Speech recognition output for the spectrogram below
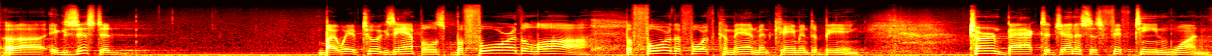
uh, existed by way of two examples before the law, before the fourth commandment came into being. Turn back to Genesis 15 1.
